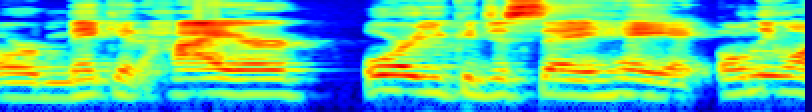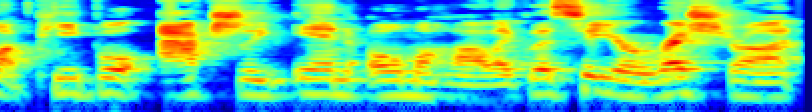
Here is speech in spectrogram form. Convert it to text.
or make it higher or you could just say hey I only want people actually in Omaha. Like let's say you're a restaurant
